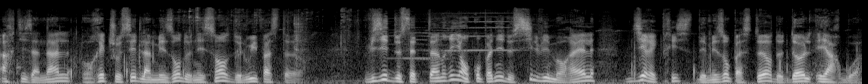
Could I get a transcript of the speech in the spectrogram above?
artisanale au rez-de-chaussée de la maison de naissance de Louis Pasteur. Visite de cette tannerie en compagnie de Sylvie Morel, directrice des maisons Pasteur de Dole et Arbois.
